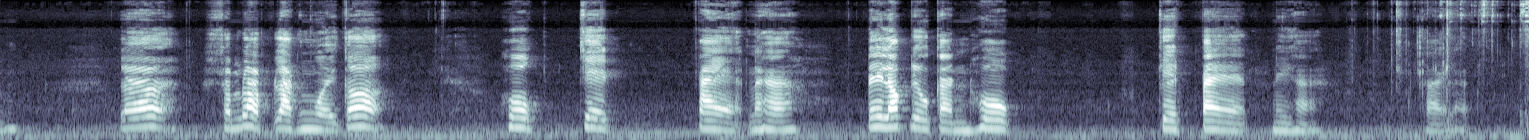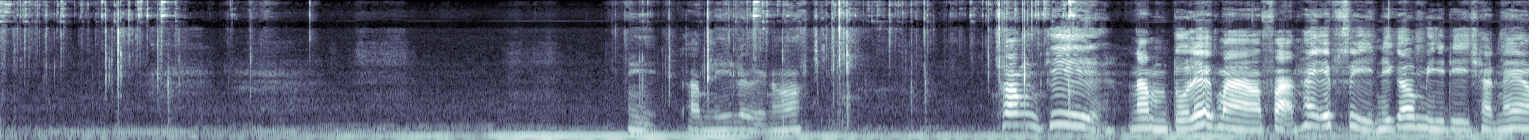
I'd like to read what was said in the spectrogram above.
นย์แล้วสำหรับหลักหน่วยก็หก เจ็ดแปดนะคะ ได้ล็อกเดียวกันหกเจ็ดแปดนี่ค่ะ ใช่แล้วนี่ตามนี้เลยเนาะช่องที่นำตัวเลขมาฝากให้ FC นี่ก็มีดีช n แนล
